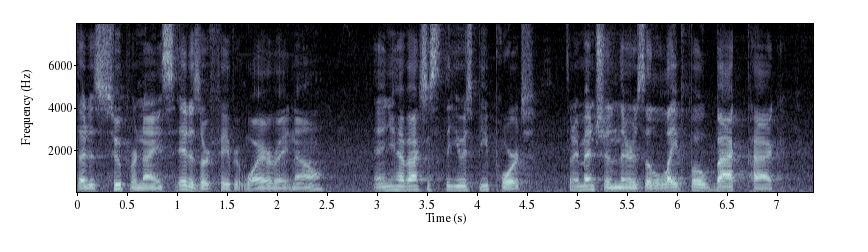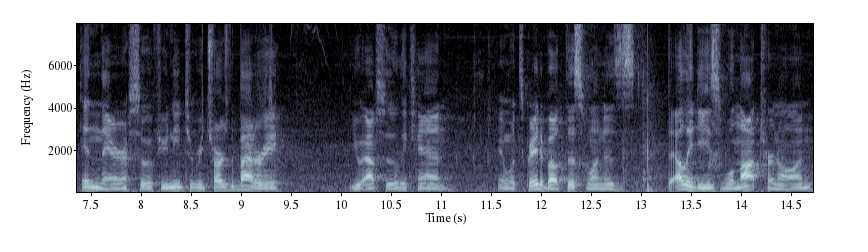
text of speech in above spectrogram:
that is super nice. It is our favorite wire right now, and you have access to the USB port. That I mentioned, there's a LiPo backpack in there, so if you need to recharge the battery, you absolutely can. And what's great about this one is the LEDs will not turn on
